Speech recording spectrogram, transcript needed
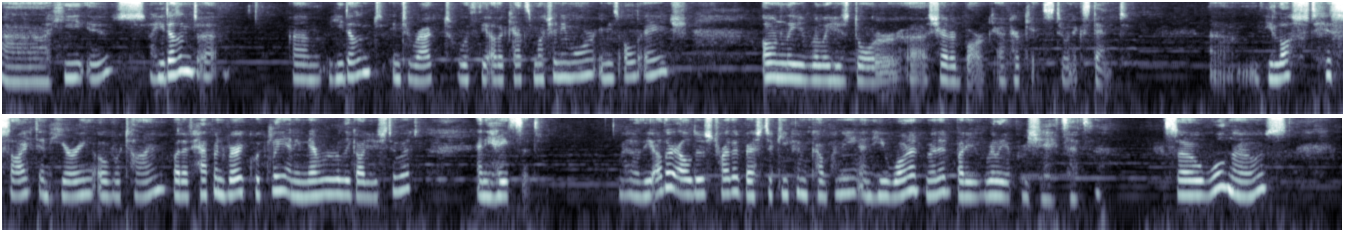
uh, he is, he doesn't, uh, um, he doesn't interact with the other cats much anymore in his old age, only really his daughter, uh, Shadowbark, and her kids to an extent. Um, he lost his sight and hearing over time, but it happened very quickly and he never really got used to it, and he hates it. Uh, the other elders try their best to keep him company, and he won't admit it, but he really appreciates it. so, Woolnose,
